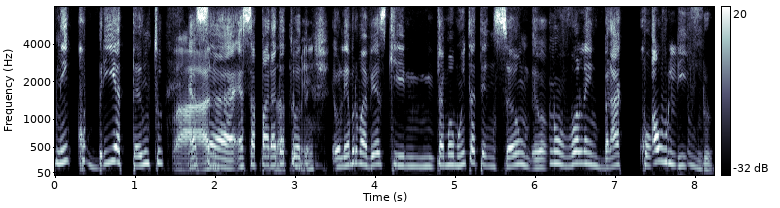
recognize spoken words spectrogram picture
nem cobria tanto claro, essa, essa parada exatamente. toda. Eu lembro uma vez que me chamou muita atenção, eu não vou lembrar qual livro,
